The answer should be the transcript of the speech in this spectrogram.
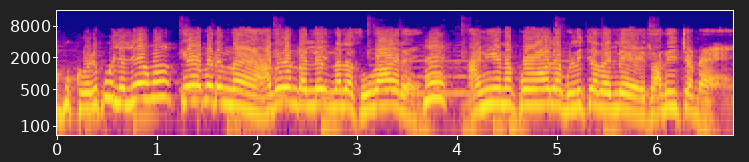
അപ്പൊ കുഴപ്പമില്ലല്ലേ അമ്മ? എവിടുന്ന്? അതുകൊണ്ടല്ലേ ഇന്നലെ സുധാകരൻ അനിയനെ പോലെ വിളിച്ചതല്ലേ സതീശനെ?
